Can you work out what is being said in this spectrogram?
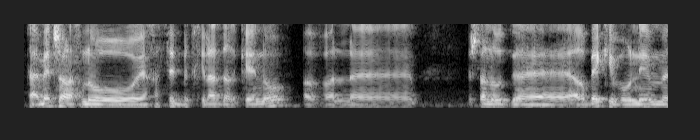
את האמת שאנחנו יחסית בתחילת דרכנו, אבל יש לנו עוד uh, הרבה כיוונים uh,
